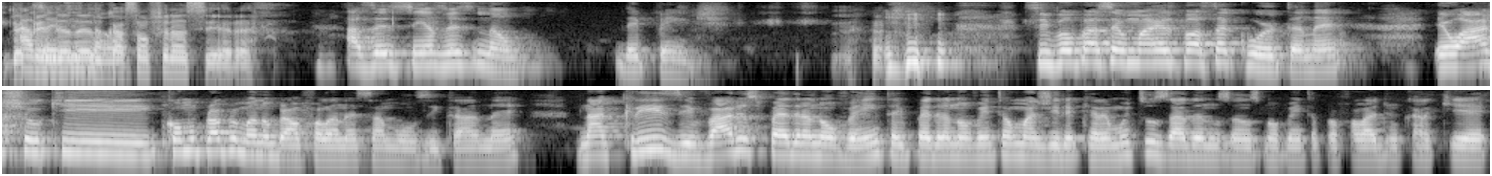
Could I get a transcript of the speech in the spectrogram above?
Dependendo vezes da educação financeira. Às vezes sim, às vezes não. Depende. Se for para ser uma resposta curta, né? Eu acho que, como o próprio Mano Brown fala nessa música, né? Na crise, vários Pedra 90, e Pedra 90 é uma gíria que era muito usada nos anos 90 para falar de um cara que é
